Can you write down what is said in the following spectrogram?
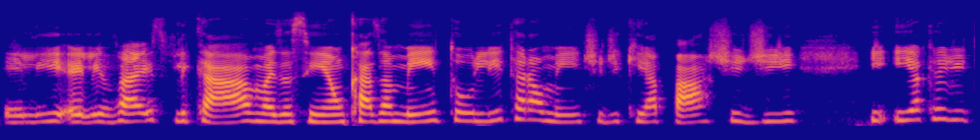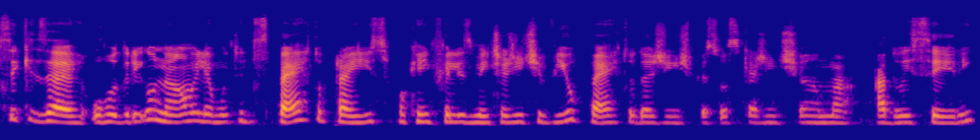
Ele, ele vai explicar, mas assim, é um casamento literalmente de que a parte de. E, e acredite se quiser, o Rodrigo não, ele é muito desperto para isso, porque infelizmente a gente viu perto da gente pessoas que a gente ama adoecerem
